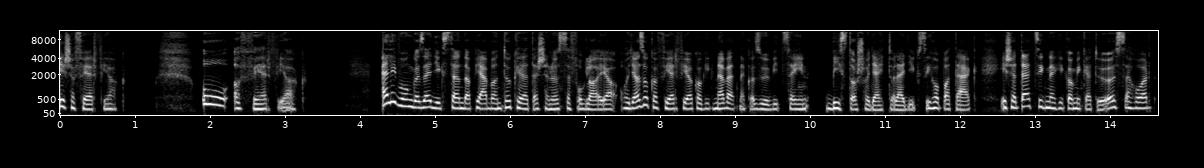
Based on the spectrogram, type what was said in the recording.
És a férfiak. Ó, a férfiak! Eli Wong az egyik stand tökéletesen összefoglalja, hogy azok a férfiak, akik nevetnek az ő viccein, biztos, hogy egytől egyik pszichopaták, és ha tetszik nekik, amiket ő összehord,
